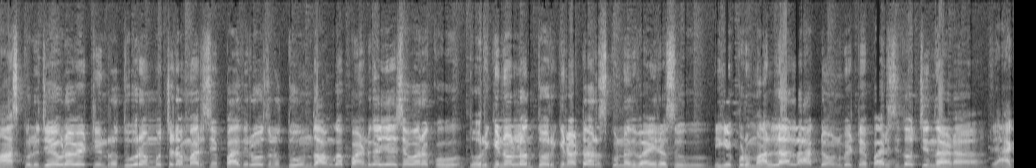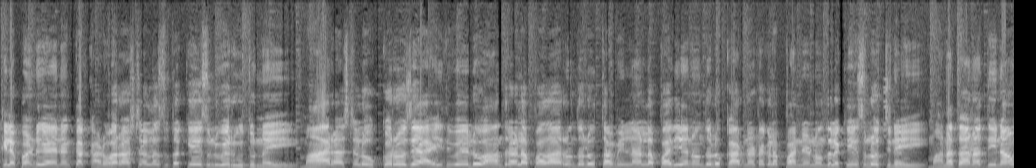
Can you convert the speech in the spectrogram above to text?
మాస్కులు జేబులో పెట్టిండ్రు దూరం ముచ్చడం మరిచి పది రోజులు ధూమ్ ధామ్గా పండుగ చేసే వరకు దొరికినోళ్ళని దొరికినట్టు అరుచుకున్నది వైరస్. ఇక ఇప్పుడు మళ్ళా లాక్ డౌన్ పెట్టే పరిస్థితి వచ్చిందాడ. రాఖీల పండుగ అయినాక కడవ రాష్ట్రాల్లో సుత కేసులు పెరుగుతున్నాయి. మహారాష్ట్రలో ఒక్కరోజే ఐదు వేలు ఆంధ్రాలో పదహారు వందలు తమిళనాడులో పదిహేను వందలు కర్ణాటకలో పన్నెండు వందల కేసులు వచ్చినాయి. మన తాన దినం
